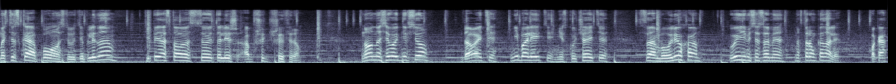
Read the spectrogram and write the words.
Мастерская полностью утеплена, теперь осталось все это лишь обшить шифером. Ну а на сегодня все. Давайте, не болейте, не скучайте. С вами был Леха. Увидимся с вами на втором канале. Пока.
